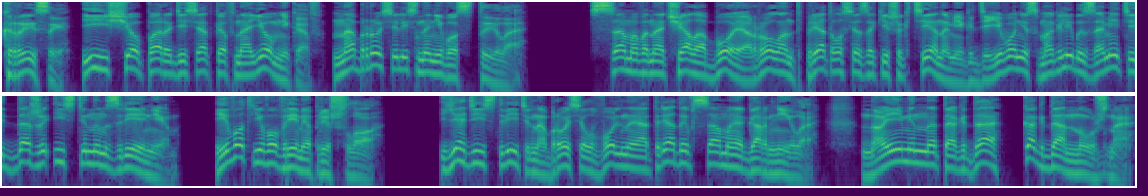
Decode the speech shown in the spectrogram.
крысы и еще пара десятков наемников набросились на него с тыла. С самого начала боя Роланд прятался за кишектенами, где его не смогли бы заметить даже истинным зрением. И вот его время пришло. Я действительно бросил вольные отряды в самое горнило, но именно тогда, когда нужно.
